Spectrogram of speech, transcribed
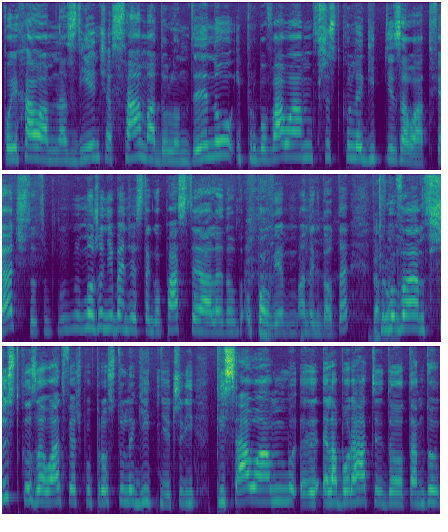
pojechałam na zdjęcia sama do Londynu i próbowałam wszystko legitnie załatwiać. To, to, może nie będzie z tego pasty, ale no, opowiem anegdotę. Próbowałam wszystko załatwiać po prostu legitnie, czyli pisałam y, elaboraty do, tam, do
